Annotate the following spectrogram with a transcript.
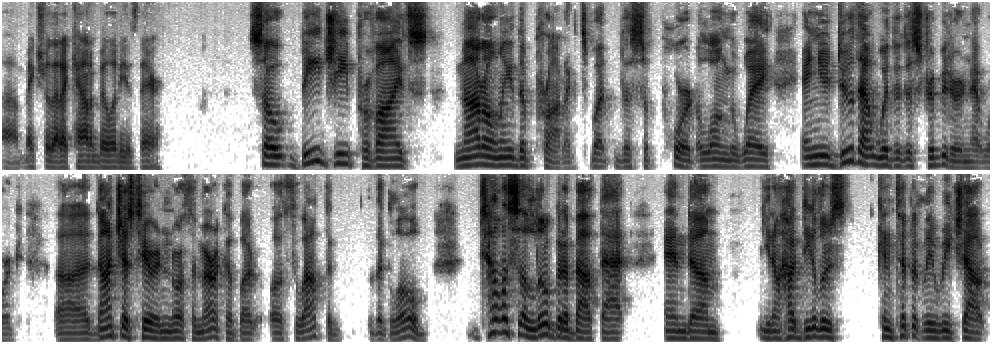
uh, make sure that accountability is there. So bg provides not only the products but the support along the way. And you do that with a distributor network uh, not just here in north america but uh, throughout the, the globe. Tell us a little bit about that and um, you know how dealers can typically reach out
